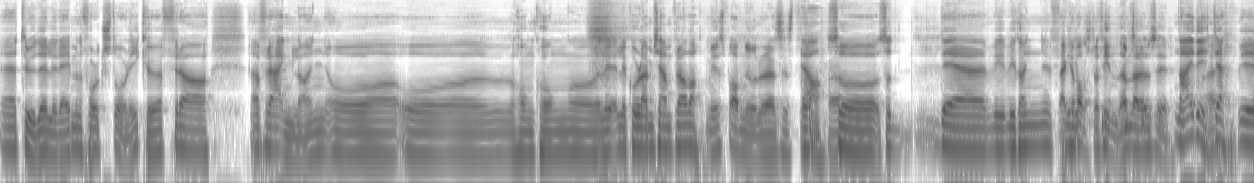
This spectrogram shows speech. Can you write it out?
eh, tro det eller ei, men folk står i kø fra, ja, fra England og, og Hongkong, eller, eller hvor de kommer fra. da Mye spanjoler den siste. ja, så, så det vi, vi kan Det er ikke vanskelig å finne dem, det er det du sier. Nei, det er ikke det.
